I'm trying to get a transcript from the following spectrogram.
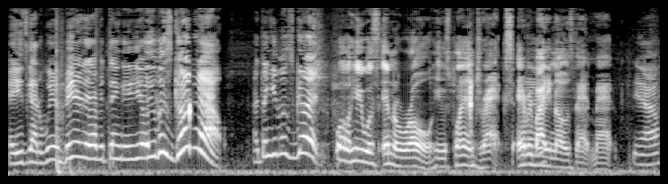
and he's got a weird beard and everything. And, you know, he looks good now. I think he looks good. Well, he was in a role. He was playing Drax. Everybody knows that, Matt. Yeah.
